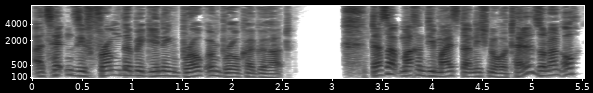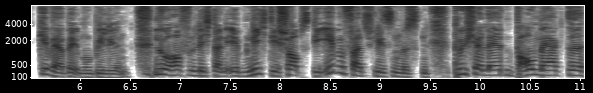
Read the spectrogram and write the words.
als hätten sie from the beginning Broke und Broker gehört. Deshalb machen die Meister nicht nur Hotel, sondern auch Gewerbeimmobilien. Nur hoffentlich dann eben nicht die Shops, die ebenfalls schließen müssten. Bücherläden, Baumärkte,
